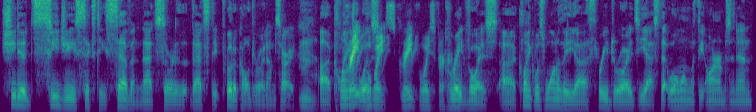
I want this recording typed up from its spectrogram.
she did CG sixty seven. That's sort of the, that's the protocol droid. I'm sorry. Mm. Uh, Klink great was voice, great voice for her. Great voice. Uh, Klink was one of the uh, three droids. Yes, that one with the arms, and then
